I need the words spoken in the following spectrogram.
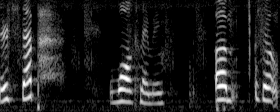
Third step, wall climbing. Um, so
